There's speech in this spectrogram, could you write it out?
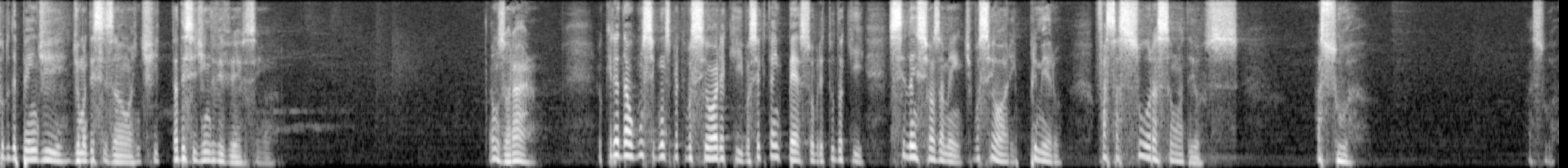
tudo depende de uma decisão. A gente está decidindo viver, Senhor. Vamos orar? Eu queria dar alguns segundos para que você ore aqui. Você que está em pé, sobretudo aqui, silenciosamente. Você ore. Primeiro, faça a sua oração a Deus. A sua. A sua.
